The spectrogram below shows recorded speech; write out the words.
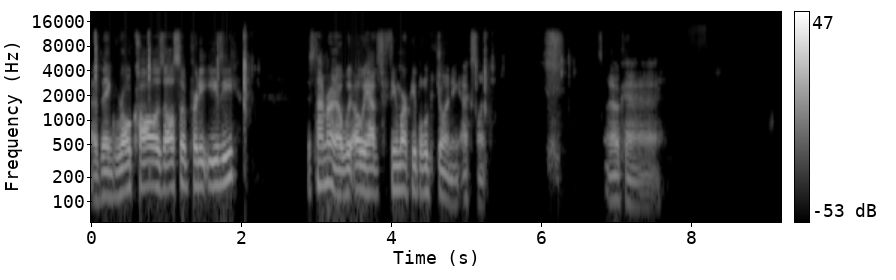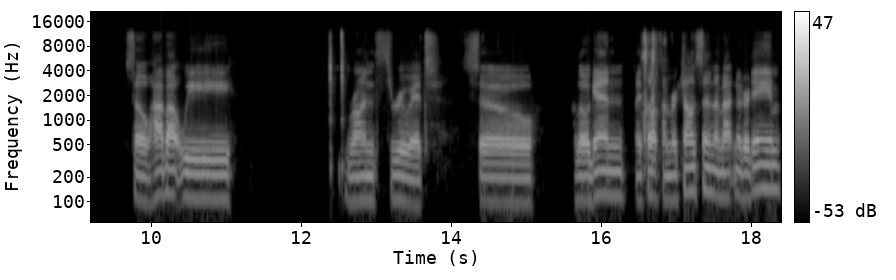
I think roll call is also pretty easy this time around. Oh, we, oh, we have a few more people joining. Excellent. Okay. So how about we run through it? So hello again. Myself, I'm Rick Johnson. I'm at Notre Dame.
